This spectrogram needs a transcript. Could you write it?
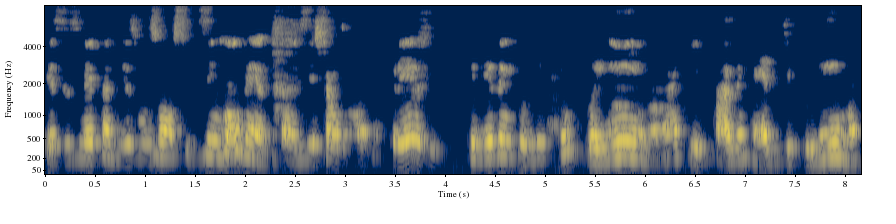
esses mecanismos vão se desenvolvendo. Então, existem algumas empresas que lidam, inclusive, com clima, né, que fazem rede de clima,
